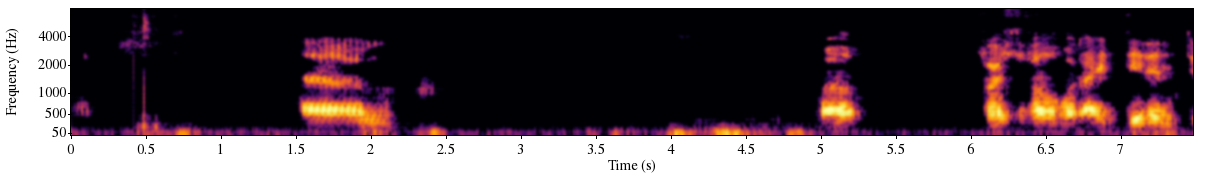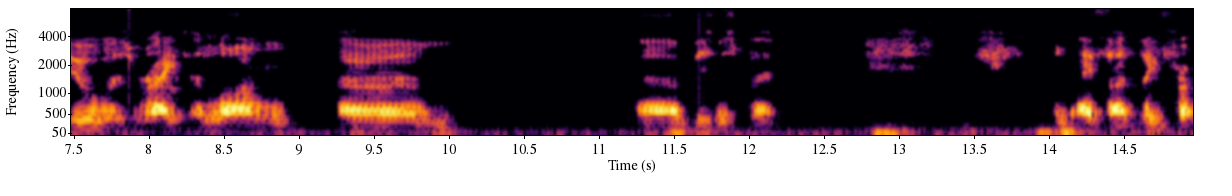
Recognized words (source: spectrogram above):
time. Um, well, first of all, what I didn't do was write a long um, uh, business plan. And I thought, like from,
